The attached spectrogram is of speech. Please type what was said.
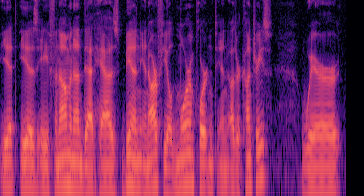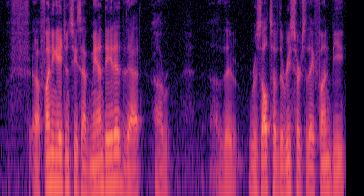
It is a phenomenon that has been, in our field, more important in other countries where uh, funding agencies have mandated that uh, the results of the research that they fund be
